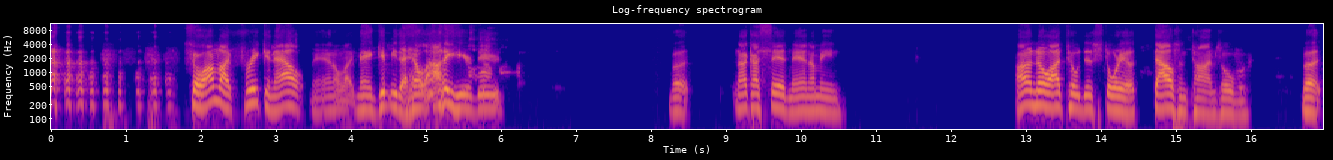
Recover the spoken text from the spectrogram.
so I'm like freaking out, man. I'm like, man, get me the hell out of here, dude. But like I said, man, I mean, I don't know. I told this story a thousand times over, but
